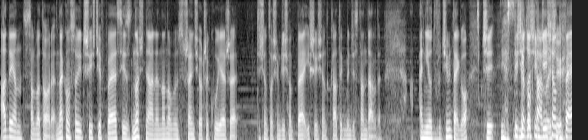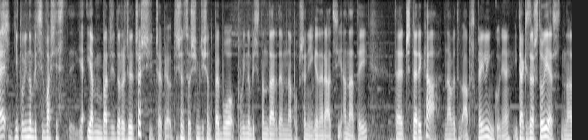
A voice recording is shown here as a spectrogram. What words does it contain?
Adrian Salvatore. Na konsoli 30 FPS jest znośny, ale na nowym sprzęcie oczekuję, że 1080p i 60 klatek będzie standardem. A- nie odwrócimy tego, czy Jest, nie powtarzaj się. 1080p nie powinno być właśnie. Ja, ja bym bardziej do rozdzielczości czepiał. 1080p było, powinno być standardem na poprzedniej generacji, a na tej te 4K, nawet w upscalingu, nie? I tak zresztą jest na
